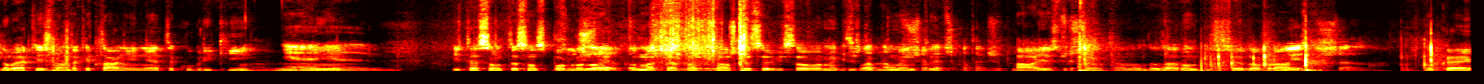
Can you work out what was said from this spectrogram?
No bo jakieś mam takie tanie, nie? Te Kubriki. Nie, nie. I te są, te są spoko. Z No i uszczelką. tu macie jakąś książkę serwisową, jakieś Jest ładna dokumenty. uszczeleczka, także tutaj... A, jest uszczelka. No to zarąbiście, dobra. Tu jest szczelna. Okej.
